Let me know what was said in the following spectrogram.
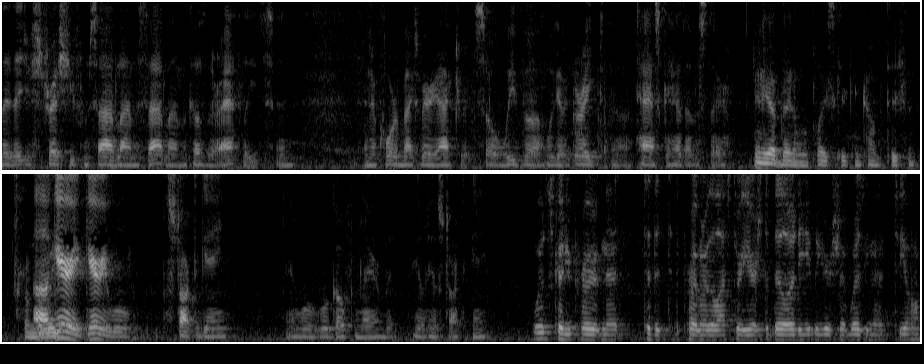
They, they just stress you from sideline to sideline because they're athletes and and their quarterback's very accurate. So we've uh, we got a great uh, task ahead of us there. Any update on the place kicking competition from the Uh. Gary Gary will start the game, and we'll we'll go from there. But he'll he'll start the game. What's Cody Prewitt meant to the to the program over the last three years? Stability, leadership. What has he meant to y'all?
